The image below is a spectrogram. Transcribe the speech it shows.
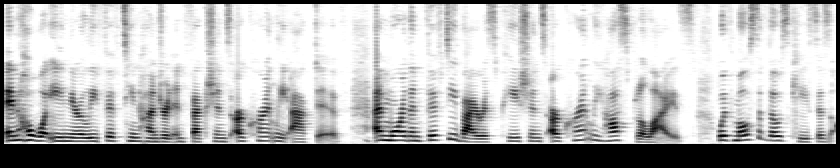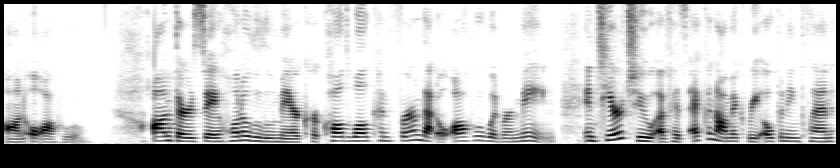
In Hawaii, nearly 1,500 infections are currently active, and more than 50 virus patients are currently hospitalized, with most of those cases on Oahu. On Thursday, Honolulu Mayor Kirk Caldwell confirmed that Oahu would remain in Tier 2 of his economic reopening plan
